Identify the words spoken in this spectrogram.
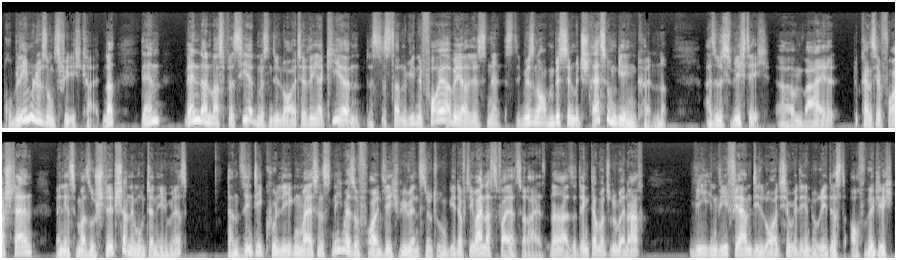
Problemlösungsfähigkeit. Ne? Denn wenn dann was passiert, müssen die Leute reagieren. Das ist dann wie eine Feuerwehr Endes. Die müssen auch ein bisschen mit Stress umgehen können. Ne? Also ist wichtig, ähm, weil du kannst dir vorstellen, wenn jetzt mal so Stillstand im Unternehmen ist, dann sind die Kollegen meistens nicht mehr so freundlich, wie wenn es nur darum geht, auf die Weihnachtsfeier zu reisen. Ne? Also denk da mal drüber nach, wie inwiefern die Leute, mit denen du redest, auch wirklich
